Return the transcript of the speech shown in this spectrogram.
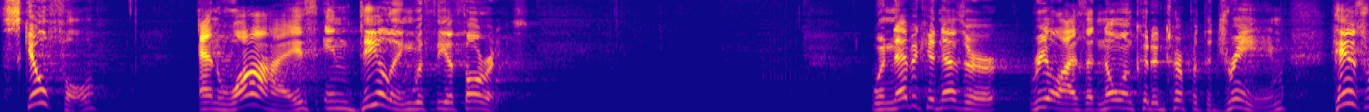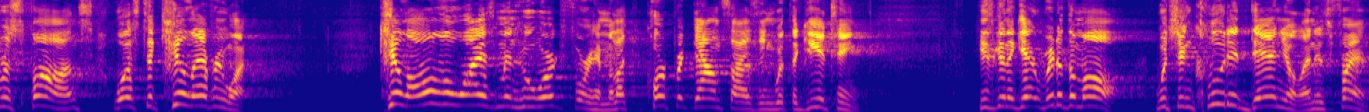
skillful, and wise in dealing with the authorities. When Nebuchadnezzar realized that no one could interpret the dream, his response was to kill everyone. Kill all the wise men who worked for him, like corporate downsizing with the guillotine. He's going to get rid of them all, which included Daniel and his friends.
